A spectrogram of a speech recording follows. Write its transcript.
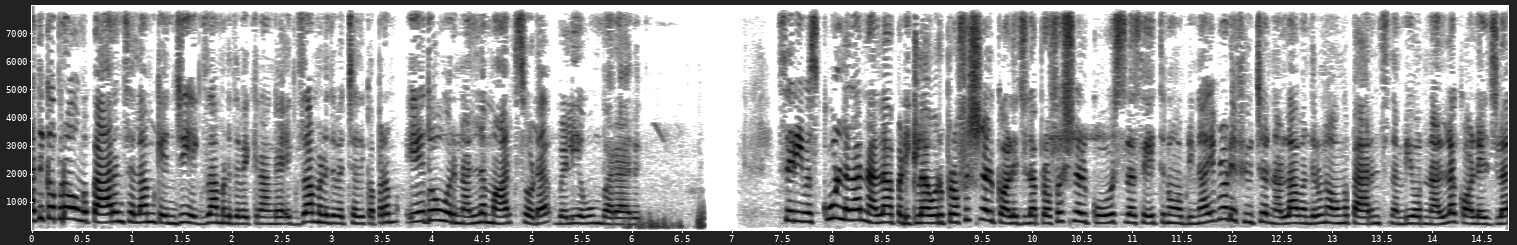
அதுக்கப்புறம் அவங்க பேரண்ட்ஸ் எல்லாம் கெஞ்சி எக்ஸாம் எழுத வைக்கிறாங்க. எக்ஸாம் எழுத வச்சதுக்கப்புறம் ஏதோ ஒரு நல்ல மார்க்ஸோட வெளியவும் வராரு. சரி இவன் ஸ்கூலில் தான் நல்லா படிக்கல. ஒரு ப்ரொஃபஷனல் காலேஜில் ப்ரொஃபஷனல் கோர்ஸில் சேர்த்தணும் அப்படின்னா இவனோட ஃப்யூச்சர் நல்லா வந்துடும் அவங்க பேரண்ட்ஸ் நம்பி ஒரு நல்ல காலேஜில்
